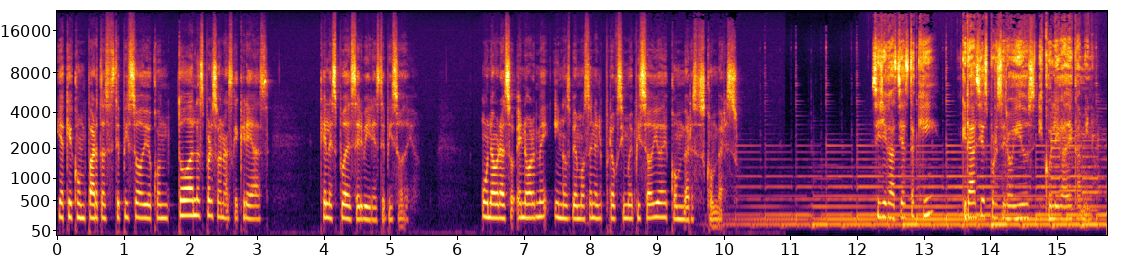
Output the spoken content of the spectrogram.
y a que compartas este episodio con todas las personas que creas que les puede servir este episodio. Un abrazo enorme y nos vemos en el próximo episodio de Conversos Converso. Si llegaste hasta aquí, gracias por ser oídos y colega de camino.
